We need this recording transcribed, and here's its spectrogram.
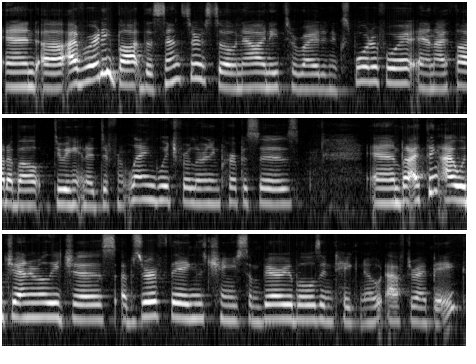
And uh, I've already bought the sensor, so now I need to write an exporter for it. And I thought about doing it in a different language for learning purposes. And, but I think I would generally just observe things, change some variables, and take note after I bake.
